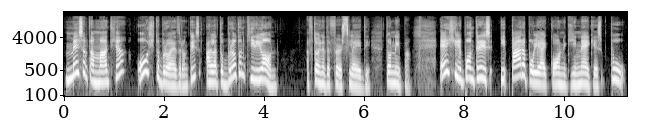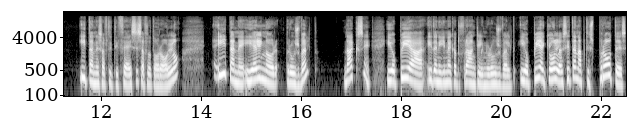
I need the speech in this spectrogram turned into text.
μέσα από τα μάτια όχι των προέδρων της, αλλά των πρώτων κυριών Αυτό είναι The First Lady, τον είπα. Έχει λοιπόν τρεις πάρα πολύ iconic γυναίκες που ήταν σε αυτή τη θέση, σε αυτό το ρόλο. Ήταν η Έλινορ Ρούσβελτ, εντάξει, η οποία ήταν η γυναίκα του Φράγκλιν Ρούσβελτ, η οποία κιόλας ήταν από τις πρώτες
